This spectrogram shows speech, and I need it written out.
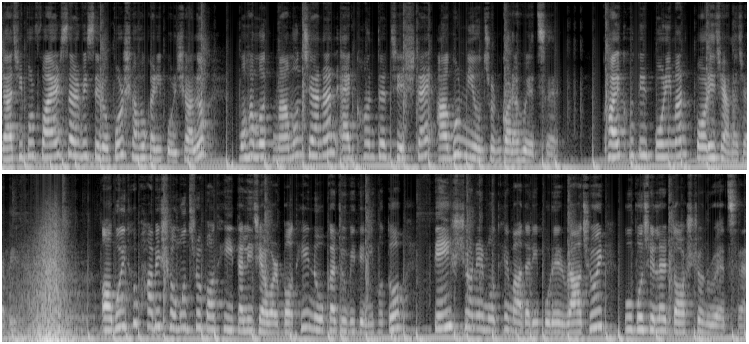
গাজীপুর ফায়ার সার্ভিসের ওপর সহকারী পরিচালক মোহাম্মদ মামুন জানান, এক ঘণ্টার চেষ্টায় আগুন নিয়ন্ত্রণ করা হয়েছে। ক্ষয়ক্ষতির পরিমাণ পরে জানা যাবে। অবৈধভাবে সমুদ্রপথে ইতালি যাওয়ার পথে নৌকাডুবিতে নিহত তেইশ জনের মধ্যে মাদারীপুরের রাজৈর উপজেলার দশ জন রয়েছেন।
